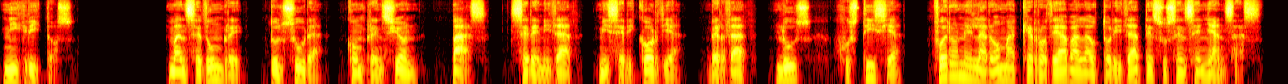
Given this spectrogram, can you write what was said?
ni gritos. Mansedumbre, dulzura, comprensión, paz, serenidad, misericordia, verdad, luz, justicia, fueron el aroma que rodeaba la autoridad de sus enseñanzas.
